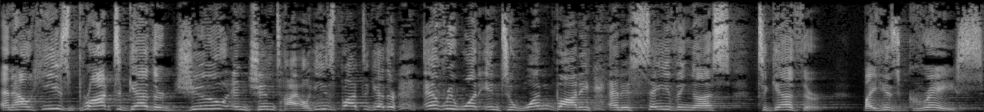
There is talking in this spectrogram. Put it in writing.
and how he's brought together Jew and Gentile. He's brought together everyone into one body and is saving us together by his grace,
